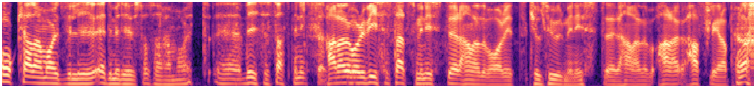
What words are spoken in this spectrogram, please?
Och hade han varit vid liv, Eddie Meduza så hade han varit eh, vice statsminister. Han hade varit vice statsminister, han hade varit kulturminister, han hade, han hade haft flera poster.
